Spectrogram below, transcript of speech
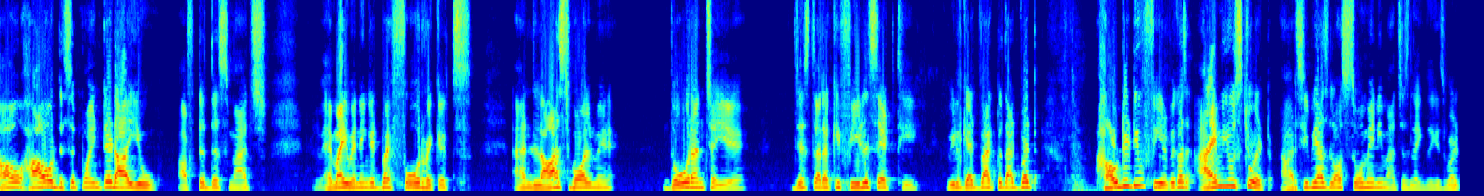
how how disappointed are you after this match am I winning it by four wickets and last ball में दो रन चाहिए, जिस तरह की फ़ील्ड सेट थी, we'll get back to that, but how did you feel? Because i'm used to it. Rcb has lost so many matches like these, but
